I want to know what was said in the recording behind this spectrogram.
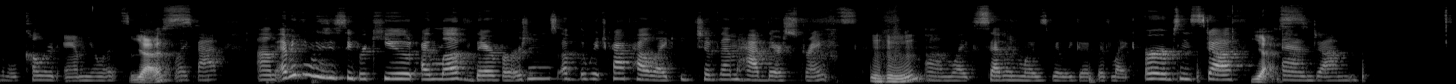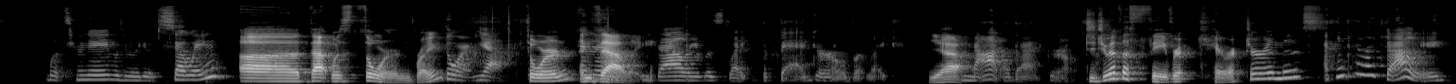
little colored amulets and Yes. things like that. Um, everything was just super cute. I love their versions of the witchcraft. How like each of them had their strengths. Mm-hmm. Um, like Seven was really good with like herbs and stuff, Yes. and um, what's her name was really good at sewing. uh, that was Thorn, right? Thorn, yeah, Thorn and, then Valley. Valley was like the bad girl, but like Yeah. not a bad girl. Did you have a favorite character in this? I think I like Valley.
